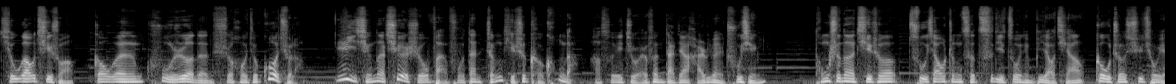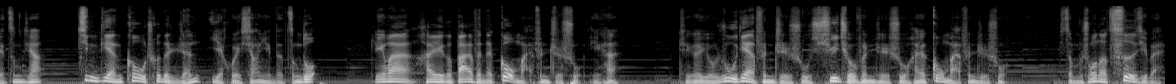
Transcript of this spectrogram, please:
秋高气爽，高温酷热的时候就过去了。疫情呢确实有反复，但整体是可控的啊，所以九月份大家还是愿意出行。同时呢，汽车促销政策刺激作用比较强，购车需求也增加，进店购车的人也会相应的增多。另外还有一个八月份的购买分指数，你看，这个有入店分指数、需求分指数，还有购买分指数。怎么说呢？刺激呗，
